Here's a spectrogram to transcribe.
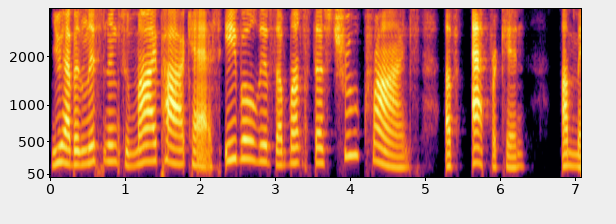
You have been listening to my podcast, Evil Lives Amongst Us True Crimes of African America.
